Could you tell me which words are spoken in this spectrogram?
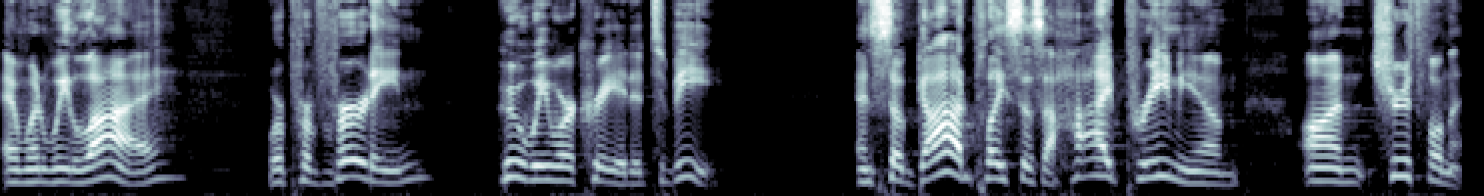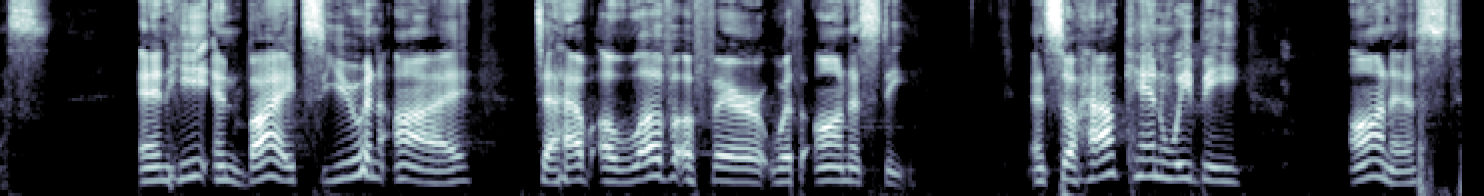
and when we lie, we're perverting who we were created to be. And so God places a high premium on truthfulness. And he invites you and I to have a love affair with honesty. And so, how can we be honest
